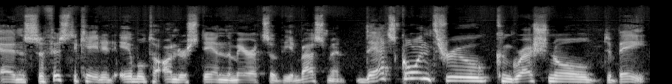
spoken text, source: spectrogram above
and sophisticated, able to understand the merits of the investment. That's going through congressional debate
